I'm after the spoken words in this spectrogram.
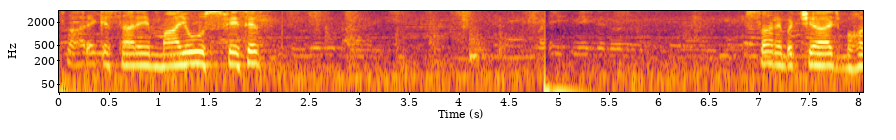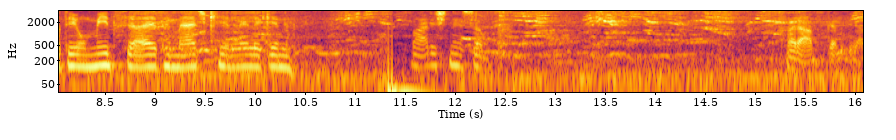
सारे के सारे मायूस फेसेस सारे बच्चे आज बहुत ही उम्मीद से आए थे मैच खेलने, लेकिन बारिश ने सब खराब कर दिया।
